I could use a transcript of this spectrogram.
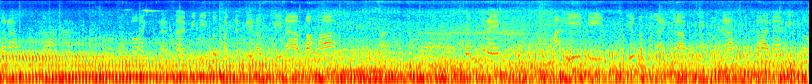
Tara, ito. Ay sinasabi dito pag natinag binabaha at uh, siyempre mainit. Yun ang mga reklamo dito. Tara, puntahan natin ito.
